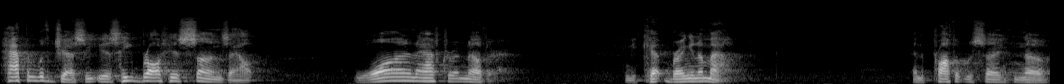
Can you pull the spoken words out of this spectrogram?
happened with Jesse is he brought his sons out one after another. And he kept bringing them out. And the prophet would say, No,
